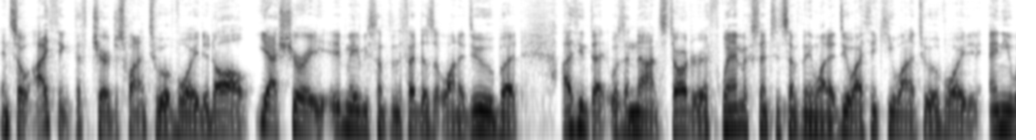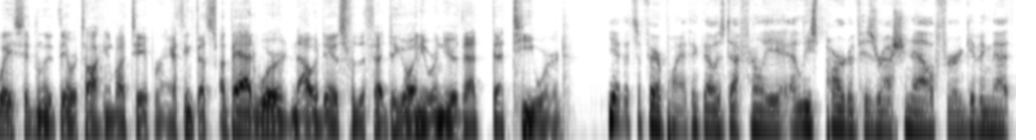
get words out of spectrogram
And so I think the chair just wanted to avoid it all. Yeah, sure, it may be something the Fed doesn't want to do, but I think that was a non starter. If WAM extension is something they want to do, I think he wanted to avoid in any way signaling that they were talking about tapering. I think that's a bad word nowadays for the Fed to go anywhere near that, that T word. Yeah, that's a fair point. I think that was definitely at least part of his rationale for giving that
